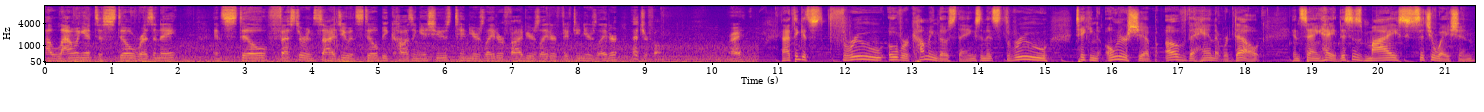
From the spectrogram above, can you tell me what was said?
allowing it to still resonate and still fester inside you and still be causing issues 10 years later, 5 years later, 15 years later, that's your fault. Right? And I think it's through overcoming those things and it's through taking ownership of the hand that we're dealt and saying, hey, this is my situation,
